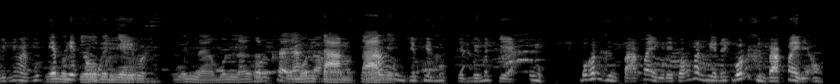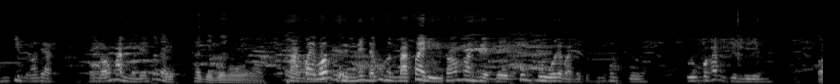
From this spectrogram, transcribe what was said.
กินนี่มากูเกเก็บมเพชรโจเอาเป็นเก็ยังบหมุนหน้าหมุนหลังเขาคนขยันหมุนตามตาตาเลยเก็บเพชรมุกเก็บเลยมันแจกอู้บ่คันขึ้นปากไฟก็ได้2,000เพชรได้บ่ขึ้นปากไฟเนี่ยเอากินเอาเดี๋ยว2,000หมดเลยเขาสิเบิ่งปากไฟบ่ขึ้นนี่แต่กูขึ้นปากไฟดี2,000เพชรได้คุ้มปูได้บัดจะกินคุ้มปูกูบ่คันขึ้นเอง ก็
